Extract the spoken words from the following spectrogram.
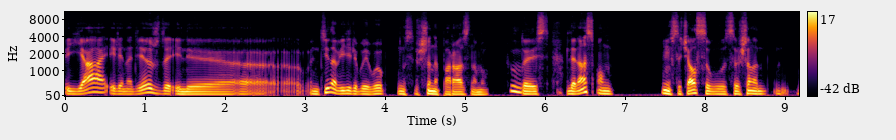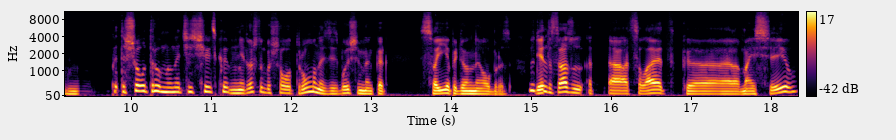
я или Надежда или э, Валентина видели бы его ну, совершенно по-разному. Mm. То есть для нас он ну, встречался совершенно... Какое-то шоу Трумана чуть-чуть. Как... Не то чтобы шоу Трумана, здесь больше именно как свои определенные образы. Ну, И ты... это сразу от, а, отсылает к Моисею,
